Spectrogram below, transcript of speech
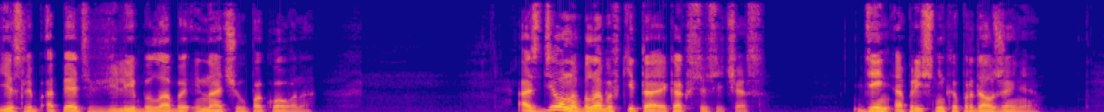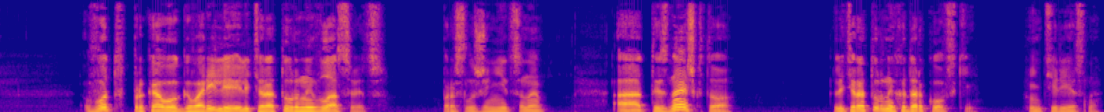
если б опять ввели, была бы иначе упакована. А сделана была бы в Китае, как все сейчас. День опричника продолжение. Вот про кого говорили литературный власовец. Про Солженицына. А ты знаешь кто? Литературный Ходорковский. Интересно.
